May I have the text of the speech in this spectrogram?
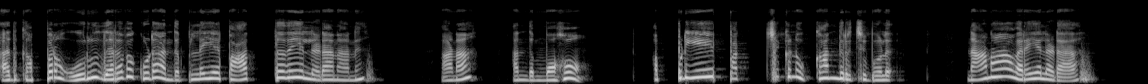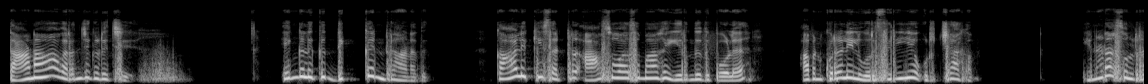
அதுக்கப்புறம் ஒரு தடவை கூட அந்த பிள்ளைய பார்த்ததே இல்லடா நானு. ஆனா அந்த முகம் அப்படியே பச்சைக்குன்னு உட்கார்ந்துருச்சு போல. நானா வரையலடா. தானா வரைஞ்சுக்கிடுச்சு. எங்களுக்கு திக்கென்றானது. காளிக்கு சற்று ஆசுவாசமாக இருந்தது போல அவன் குரலில் ஒரு சிறிய உற்சாகம். என்னடா சொல்ற?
